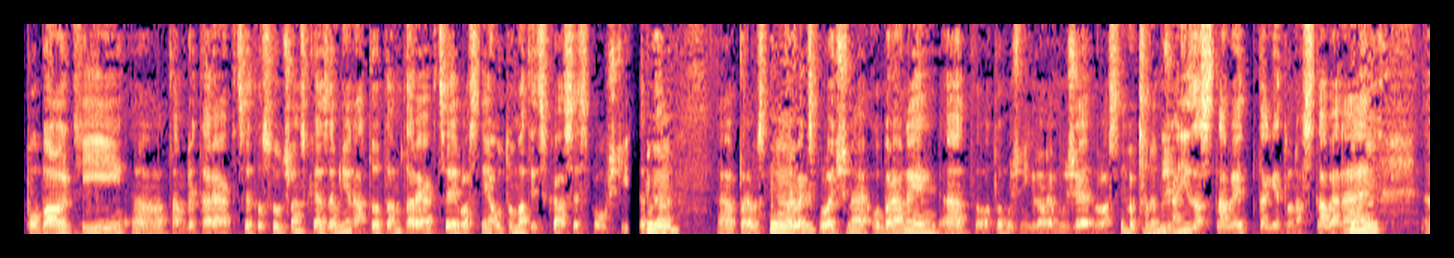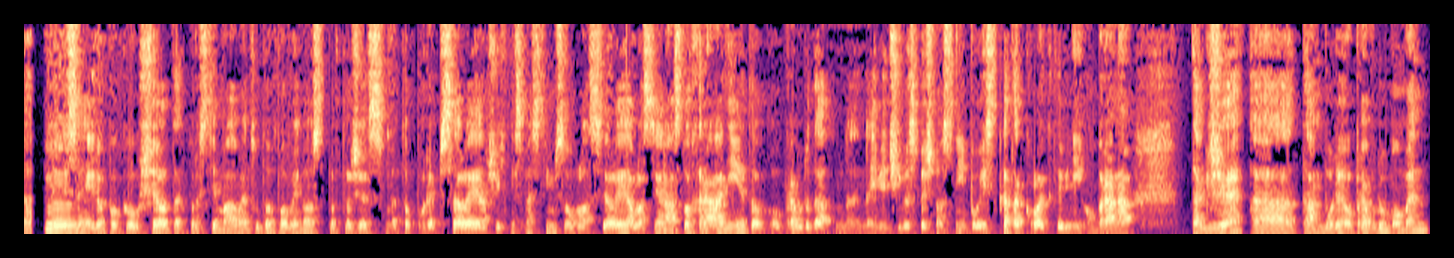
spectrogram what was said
po Baltí, eh, tam by ta reakce, to jsou členské země na to, tam ta reakce je vlastně automatická, se spouští se ten mm. Prv, prvek společné obrany, to, o tom už nikdo nemůže, vlastně to nemůže ani zastavit, tak je to nastavené. Mm. Kdyby se někdo pokoušel, tak prostě máme tuto povinnost, protože jsme to podepsali a všichni jsme s tím souhlasili a vlastně nás to chrání. Je to opravdu ta největší bezpečnostní pojistka, ta kolektivní obrana. Takže tam bude opravdu moment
